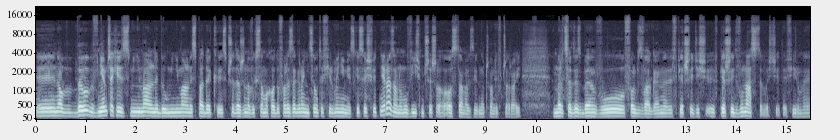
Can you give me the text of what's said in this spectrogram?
y, no, był, w Niemczech jest minimalny, był minimalny spadek sprzedaży nowych samochodów, ale za granicą te firmy niemieckie sobie świetnie radzą. No, mówiliśmy przecież o, o Stanach Zjednoczonych wczoraj. Mercedes, BMW, Volkswagen w pierwszej, w pierwszej dwunastce właściwie te firmy,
